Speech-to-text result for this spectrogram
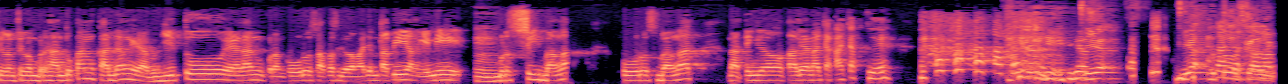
film-film berhantu kan kadang ya begitu ya kan kurang keurus apa segala macam. Tapi yang ini hmm. bersih banget, urus banget. Nah tinggal kalian acak-acak tuh ya Iya, iya betul sekali.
